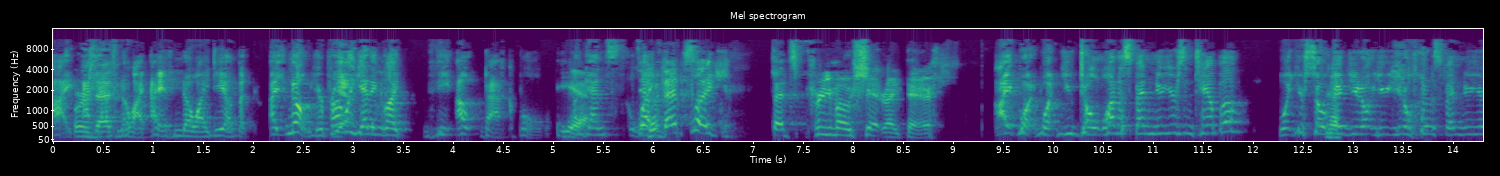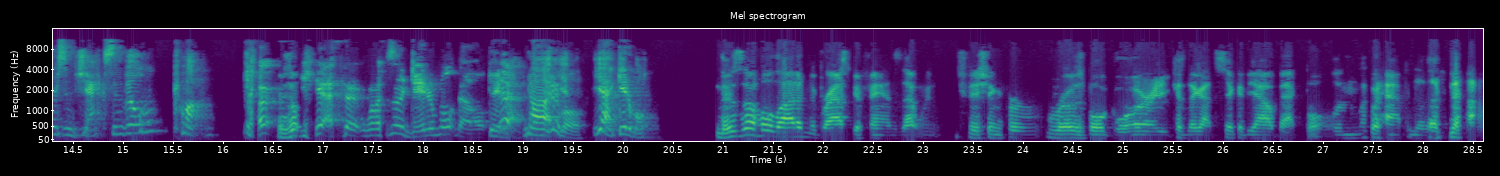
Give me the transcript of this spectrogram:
I, Or I that- have no I, I have no idea, but I no, you're probably getting like the Outback Bowl Yeah. against Yeah, like but that's like that's primo shit right there. I what what you don't want to spend New Year's in Tampa? What you're so good you don't you, you don't want to spend New Year's in Jacksonville? Come on, yeah, the, was it a Gator Bowl? No, Gator. yeah, no, Gator yeah, Bowl. yeah, Gator Bowl. there's a whole lot of Nebraska fans that went fishing for Rose Bowl glory because they got sick of the Outback Bowl, and look what happened to them now.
